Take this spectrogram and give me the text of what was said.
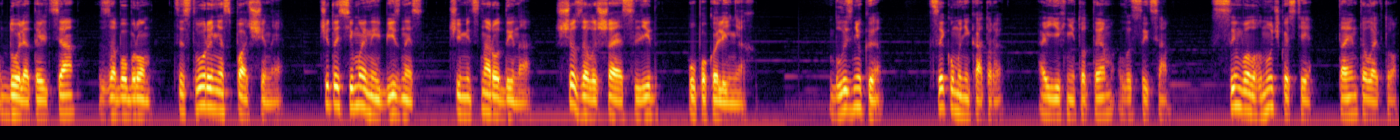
Доля тельця за бобром це створення спадщини, чи то сімейний бізнес, чи міцна родина, що залишає слід у поколіннях. Близнюки це комунікатори, а їхній тотем лисиця, символ гнучкості та інтелекту.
